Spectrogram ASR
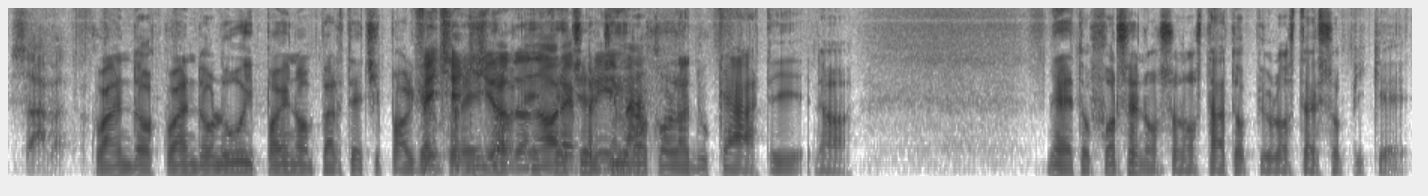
Sabato. Quando, quando lui poi non partecipò al Fece Gran il Premio giro d'onore e fece prima. il giro con la Ducati, no? Mi ha detto forse non sono stato più lo stesso Piquet.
